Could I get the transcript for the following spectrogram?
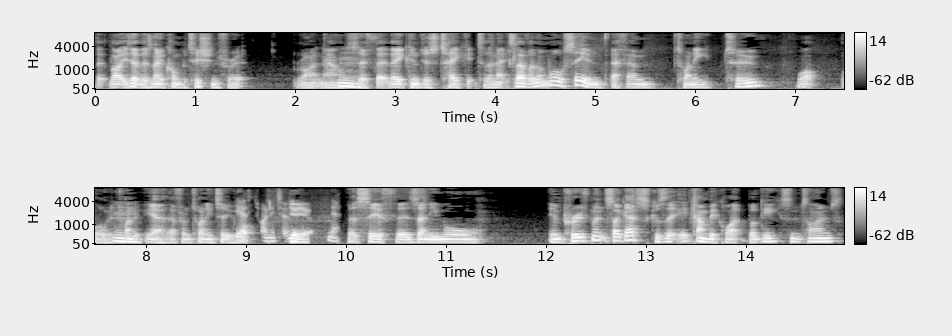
that, like you said, there's no competition for it right now. Mm. So if they, they can just take it to the next level, then we'll see in FM twenty two what or Mm. 20, yeah from twenty two. Yeah, twenty-two. Yeah, yeah. Let's see if there's any more improvements. I guess because it, it can be quite buggy sometimes,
